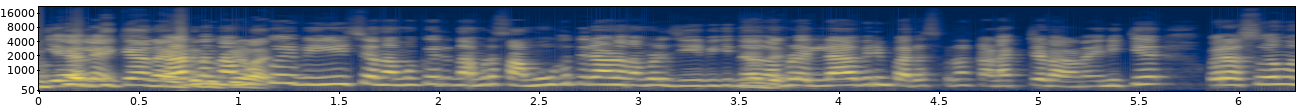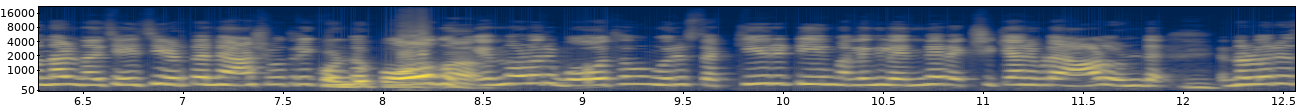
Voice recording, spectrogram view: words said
അഭ്യർത്ഥിക്കാനായിട്ട് നമുക്കൊരു വീഴ്ച നമുക്കൊരു നമ്മുടെ സമൂഹത്തിലാണ് നമ്മൾ ജീവിക്കുന്നത്. നമ്മൾ എല്ലാവരും പരസ്പരം കണക്റ്റഡ് ആണ്. എനിക്ക് ഒരു അസുഖം വന്നാൽ ചേച്ചി എടുത്ത് തന്നെ ആശുപത്രി കൊണ്ടുപോകാം. എന്നുള്ളൊരു ബോധവും ഒരു സെക്യൂരിറ്റിയും അല്ലെങ്കിൽ എന്നെ രക്ഷിക്കാൻ ഇവിടെ ആളുണ്ട് എന്നുള്ളൊരു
